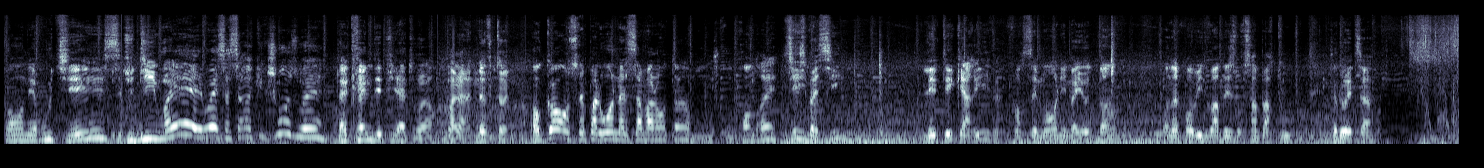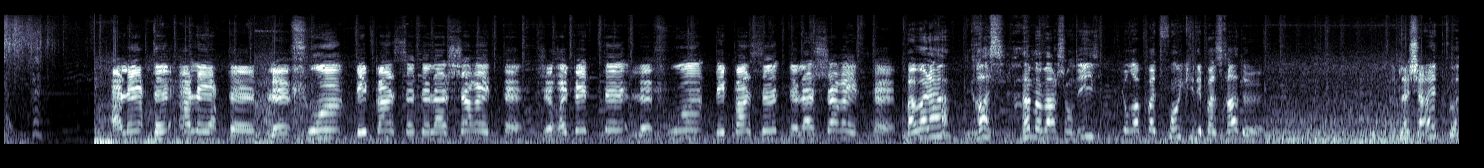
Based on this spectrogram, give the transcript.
quand on est routier. Tu te dis, ouais, ouais, ça sert à quelque chose, ouais. La crème dépilatoire, voilà, 9 tonnes. Encore, on serait pas loin de la Saint-Valentin, bon, je comprendrais. Si, bah si, L'été qui arrive, forcément, les maillots de bain. On n'a pas envie de voir des oursins partout. Ça doit être ça. Alerte, alerte, le foin dépasse de la charrette. Je répète, le foin dépasse de la charrette. Bah voilà, grâce à ma marchandise, il n'y aura pas de foin qui dépassera de... de la charrette, quoi.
